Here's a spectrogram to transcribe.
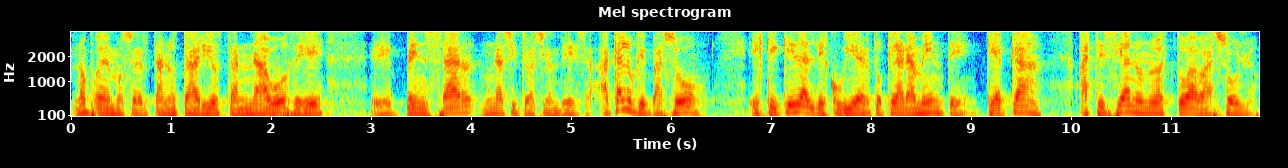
no podemos ser tan notarios, tan nabos de eh, pensar una situación de esa. Acá lo que pasó es que queda al descubierto claramente que acá Astesiano no actuaba solo.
